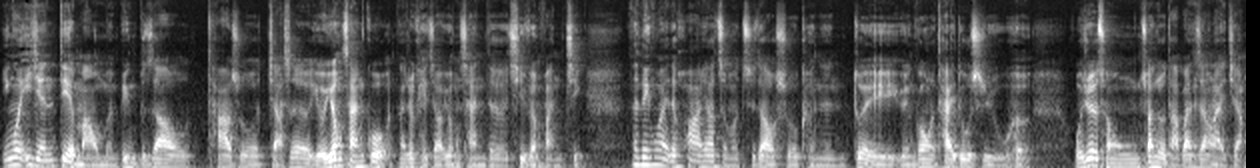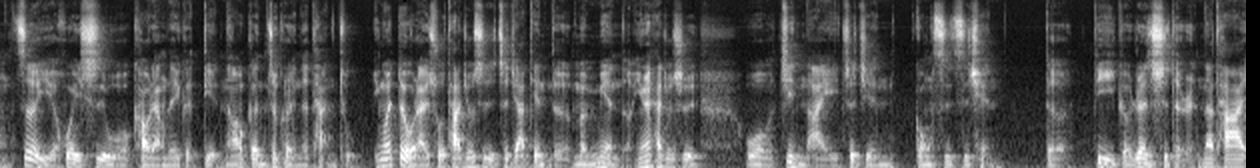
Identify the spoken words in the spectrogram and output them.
因为一间店嘛，我们并不知道他说，假设有用餐过，那就可以知道用餐的气氛环境。那另外的话，要怎么知道说可能对员工的态度是如何？我觉得从穿着打扮上来讲，这也会是我考量的一个点，然后跟这个人的谈吐，因为对我来说，他就是这家店的门面了，因为他就是我进来这间公司之前的第一个认识的人，那他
